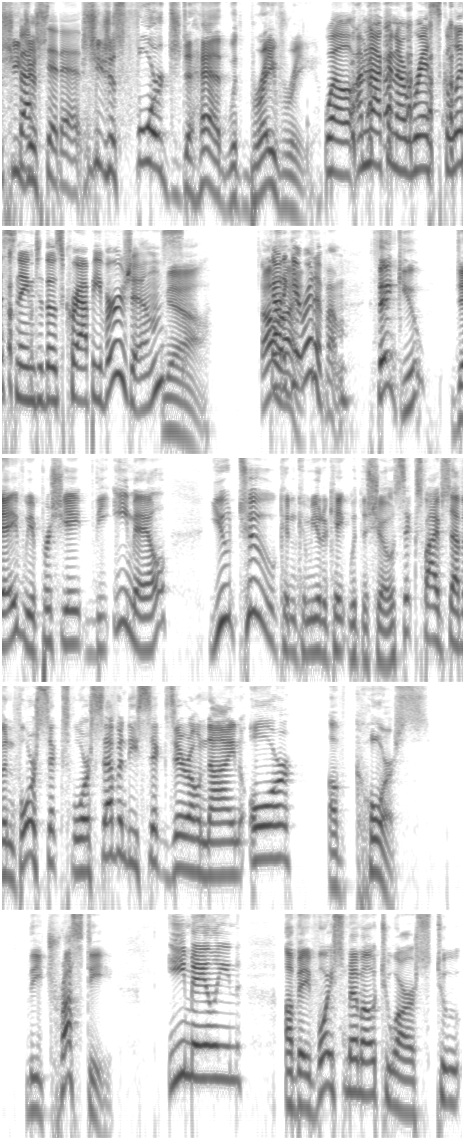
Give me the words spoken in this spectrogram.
she perfected just it. she just forged ahead with bravery. well, I'm not going to risk listening to those crappy versions. Yeah. Got to get rid of them. Thank you, Dave. We appreciate the email. You too can communicate with the show 657 464 7609 or, of course, the trusty emailing of a voice memo to our to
